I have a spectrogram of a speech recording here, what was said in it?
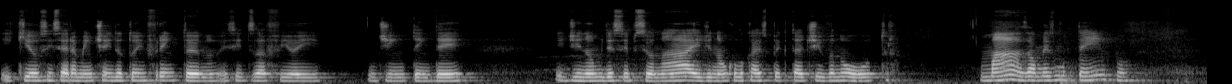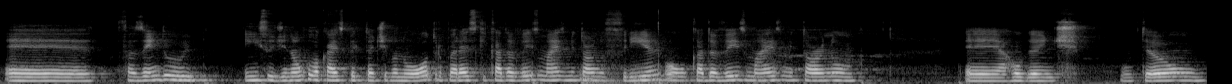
e que eu sinceramente ainda estou enfrentando esse desafio aí de entender e de não me decepcionar e de não colocar expectativa no outro. Mas ao mesmo tempo, é, fazendo isso de não colocar expectativa no outro, parece que cada vez mais me torno fria ou cada vez mais me torno é, arrogante. Então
